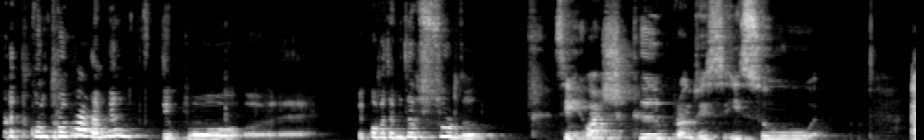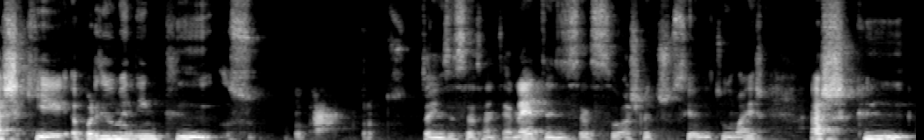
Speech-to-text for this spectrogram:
para te controlar a mente. Tipo, é completamente absurdo. Sim, eu acho que, pronto, isso, isso acho que é a partir do momento em que pronto, tens acesso à internet, tens acesso às redes sociais e tudo mais, acho que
